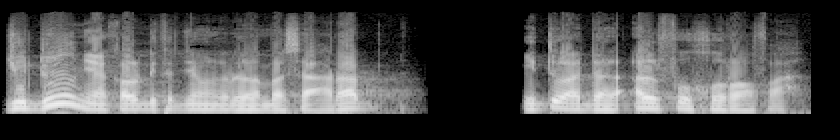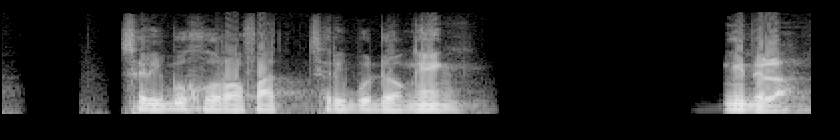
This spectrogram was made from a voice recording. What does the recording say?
judulnya kalau diterjemahkan ke dalam bahasa Arab itu adalah alfu khurafah. Seribu khurafat, seribu dongeng. Gitu loh.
